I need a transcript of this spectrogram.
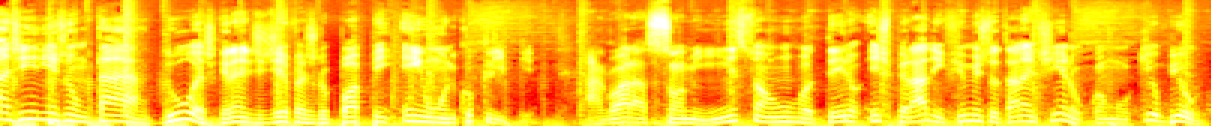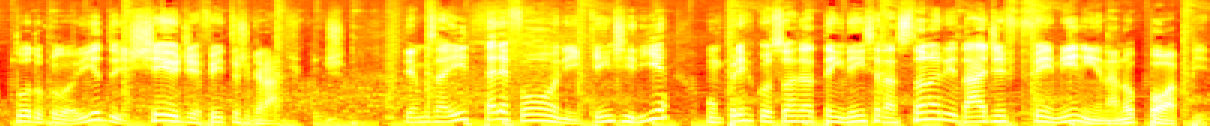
Imagine juntar duas grandes divas do pop em um único clipe. Agora some isso a um roteiro esperado em filmes do Tarantino, como Kill Bill, todo colorido e cheio de efeitos gráficos. Temos aí Telefone, quem diria, um precursor da tendência da sonoridade feminina no pop.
